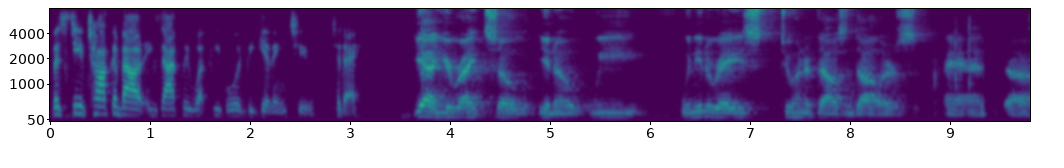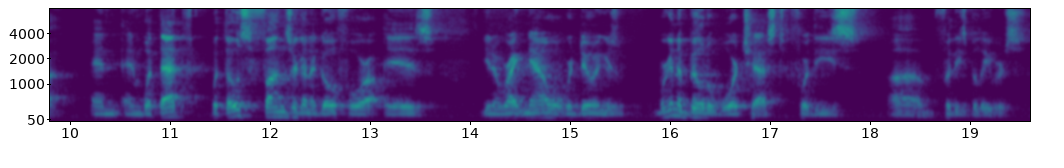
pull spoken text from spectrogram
But, Steve, talk about exactly what people would be giving to today. Yeah, you're right. So, you know, we we need to raise two hundred thousand dollars, and uh, and and what that what those funds are going to go for is you know right now what we're doing is we're going to build a war chest for these uh, for these believers.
